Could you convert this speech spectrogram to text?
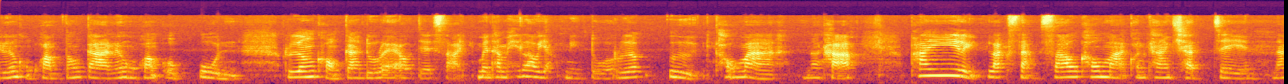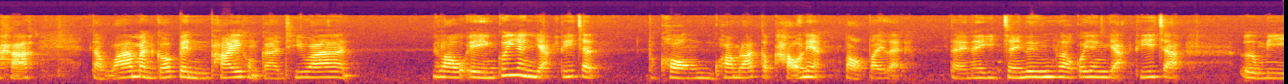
เรื่องของความต้องการเรื่องของความอบอุ่น เรื่องของการดูแลเอาใจใส่มันทำให้เราอยากมีตัวเลือกอื่นเข้ามานะคะไพ่รักสามเศร้าเข้ามาค่อนข้างชัดเจนนะคะ แต่ว่ามันก็เป็นไพ่ของการที่ว่า เราเองก็ยังอยากที่จะประคองความรักกับเขาเนี่ยต่อไปแหละ แต่ในอีกใจนึงเราก็ยังอยากที่จะเออมี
